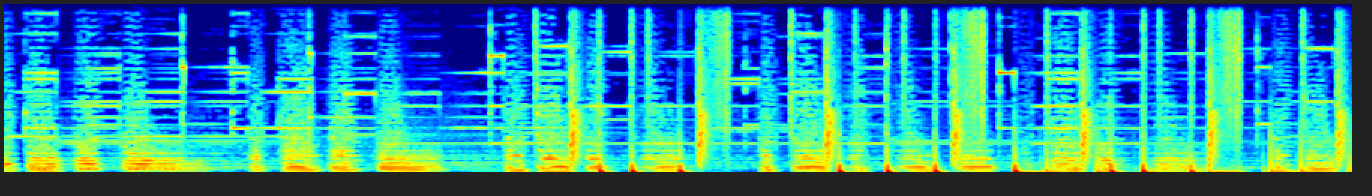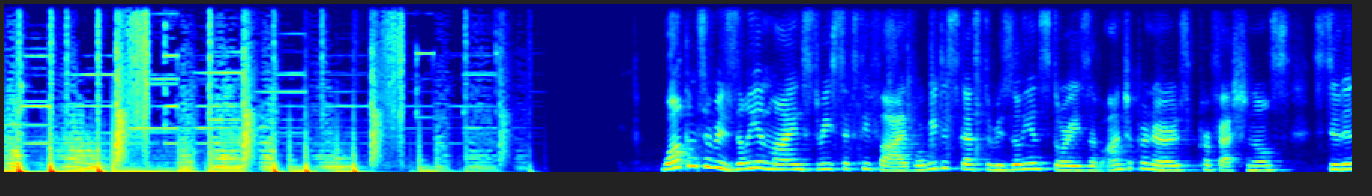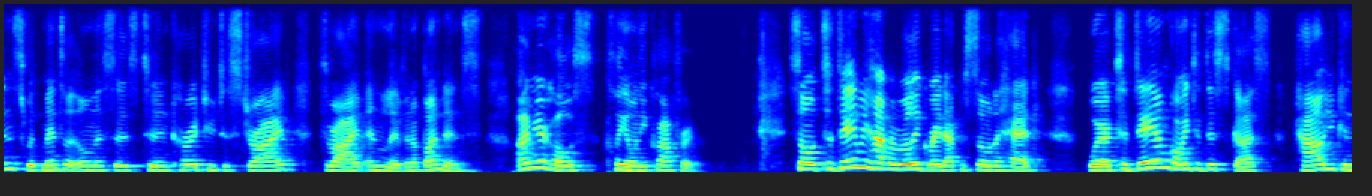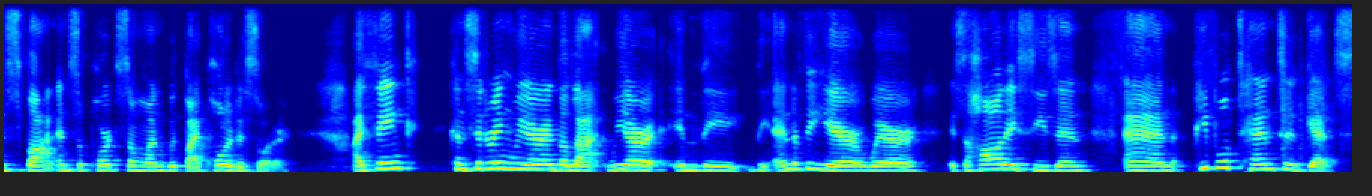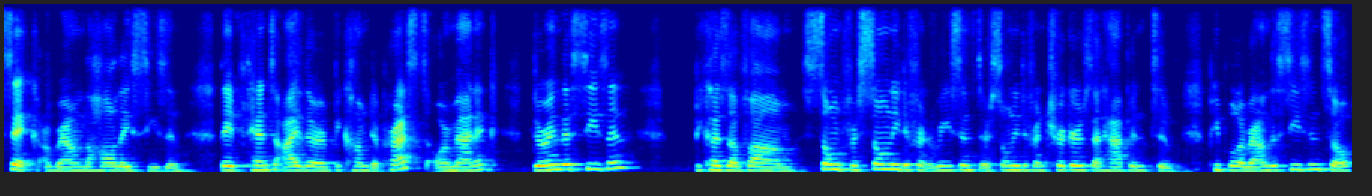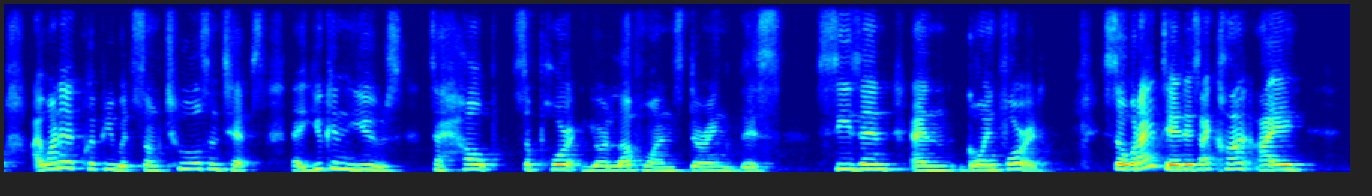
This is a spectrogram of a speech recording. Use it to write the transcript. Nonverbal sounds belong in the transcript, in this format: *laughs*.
Música Minds 365, where we discuss the resilient stories of entrepreneurs, professionals, students with mental illnesses to encourage you to strive, thrive, and live in abundance. I'm your host, Cleone Crawford. So today we have a really great episode ahead where today I'm going to discuss how you can spot and support someone with bipolar disorder. I think considering we are in the la- we are in the the end of the year where it's the holiday season, and people tend to get sick around the holiday season. They tend to either become depressed or manic during this season because of um, so for so many different reasons. There's so many different triggers that happen to people around the season. So I want to equip you with some tools and tips that you can use to help support your loved ones during this season and going forward. So what I did is I con- I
